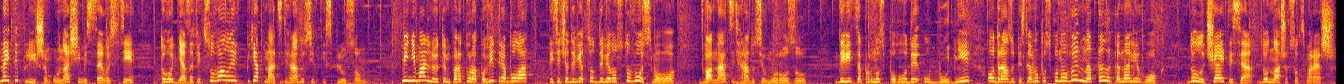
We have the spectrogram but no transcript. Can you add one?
найтеплішим у нашій місцевості. Того дня зафіксували 15 градусів із плюсом. Мінімальною температура повітря була 1998-го – 12 градусів морозу. Дивіться прогноз погоди у будні одразу після випуску новин на телеканалі ГОК. Долучайтеся до наших соцмереж.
